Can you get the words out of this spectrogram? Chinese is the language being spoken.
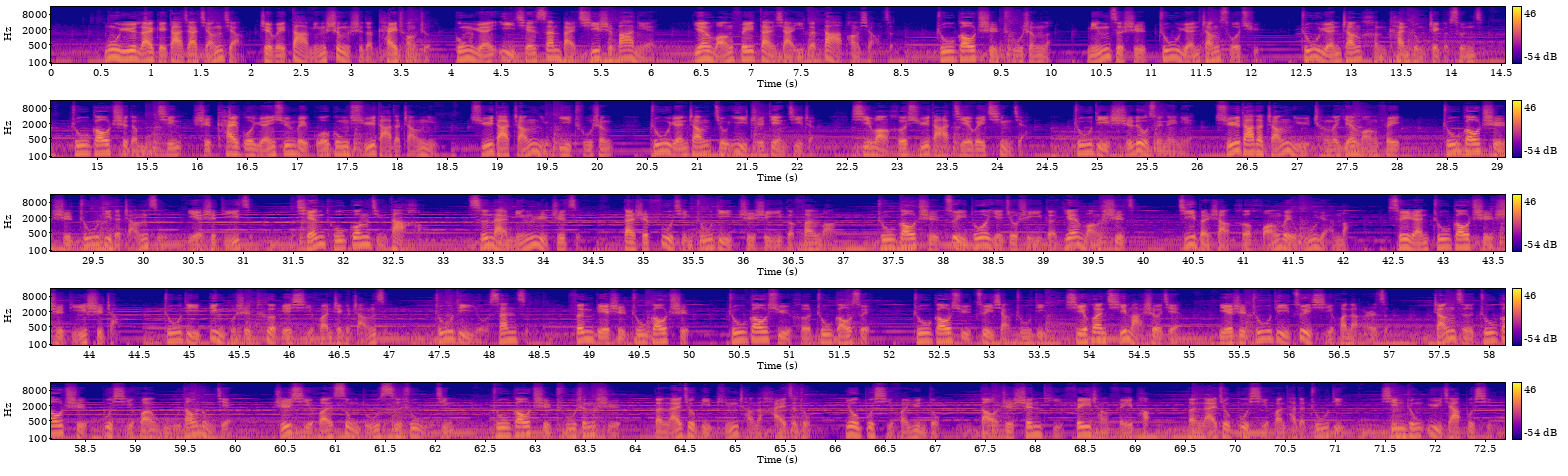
木鱼来给大家讲讲这位大明盛世的开创者。公元一千三百七十八年，燕王妃诞下一个大胖小子，朱高炽出生了。名字是朱元璋所取，朱元璋很看重这个孙子。朱高炽的母亲是开国元勋魏国公徐达的长女，徐达长女一出生，朱元璋就一直惦记着，希望和徐达结为亲家。朱棣十六岁那年，徐达的长女成了燕王妃，朱高炽是朱棣的长子，也是嫡子，前途光景大好，此乃明日之子。但是父亲朱棣只是一个藩王，朱高炽最多也就是一个燕王世子。基本上和皇位无缘嘛。虽然朱高炽是嫡是长，朱棣并不是特别喜欢这个长子。朱棣有三子，分别是朱高炽、朱高煦和朱高燧。朱高煦最像朱棣，喜欢骑马射箭，也是朱棣最喜欢的儿子。长子朱高炽不喜欢舞刀弄剑，只喜欢诵读四书五经。朱高炽出生时本来就比平常的孩子重，又不喜欢运动，导致身体非常肥胖。本来就不喜欢他的朱棣，心中愈加不喜了。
